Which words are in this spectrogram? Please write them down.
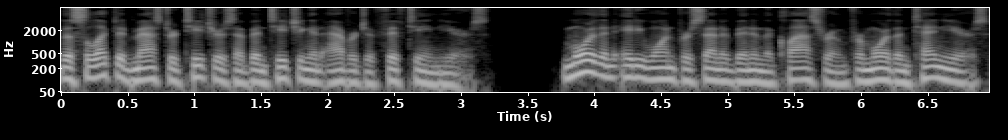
The selected master teachers have been teaching an average of 15 years. More than 81% have been in the classroom for more than 10 years,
